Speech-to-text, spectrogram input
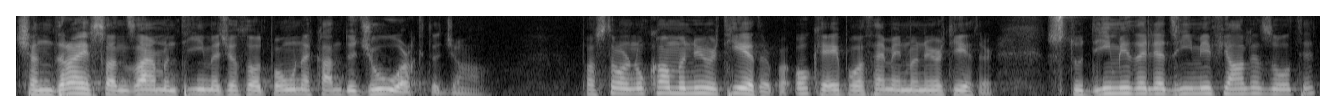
qëndresa në zemrën time që thotë, po unë e kam dëgjuar këtë gjënë. Pastor, nuk ka mënyrë tjetër, po, okej, okay, po e themi në mënyrë tjetër. Studimi dhe leximi i fjalës së Zotit,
